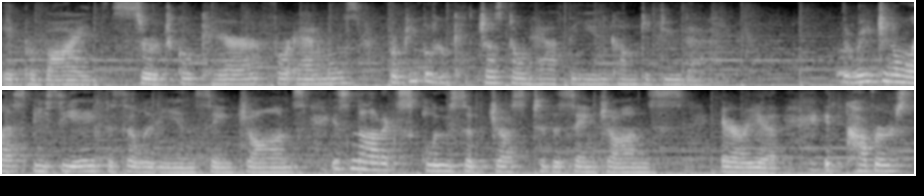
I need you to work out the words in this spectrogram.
It provides surgical care for animals for people who just don't have the income to do that. The regional SPCA facility in St. John's is not exclusive just to the St. John's area. It covers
